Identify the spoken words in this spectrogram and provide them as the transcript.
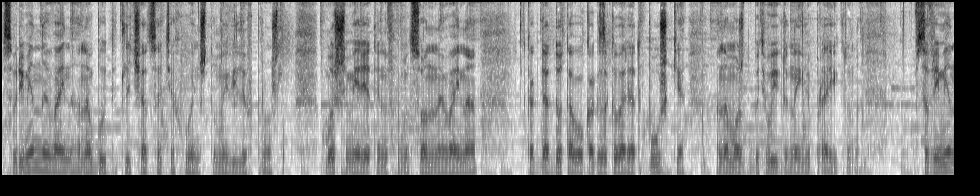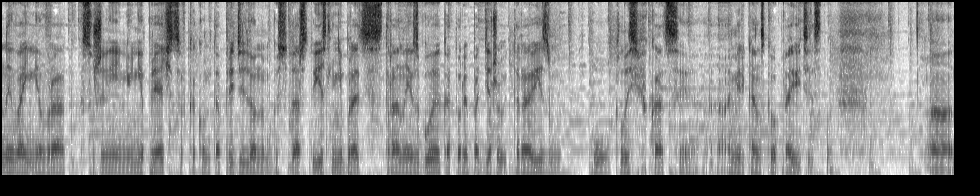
современная война, она будет отличаться от тех войн, что мы вели в прошлом. В большей мере это информационная война, когда до того, как заговорят пушки, она может быть выиграна или проиграна. В современной войне враг, к сожалению, не прячется в каком-то определенном государстве, если не брать страны-изгоя, которые поддерживают терроризм по классификации американского правительства, а,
